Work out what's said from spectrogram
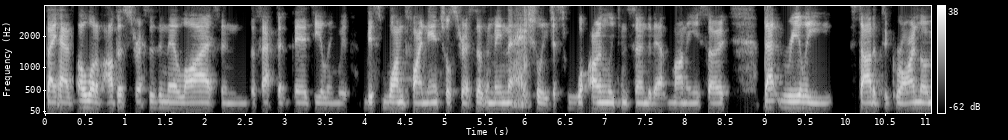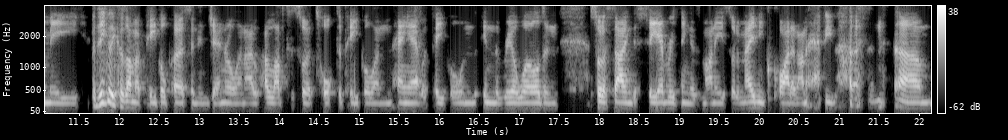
they have a lot of other stresses in their life and the fact that they're dealing with this one financial stress doesn't mean they're actually just only concerned about money. So that really started to grind on me, particularly because I'm a people person in general and I, I, love to sort of talk to people and hang out with people in, in the real world and sort of starting to see everything as money sort of made me quite an unhappy person, um,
